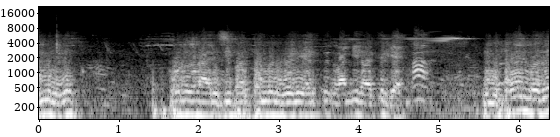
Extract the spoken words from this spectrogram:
ஒண்ணு பொருள் அரிசி பருப்பு பொங்கல் வெளியே எடுத்து இந்த வண்டியில வச்சிருக்கேன். நீங்க போகும்போது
